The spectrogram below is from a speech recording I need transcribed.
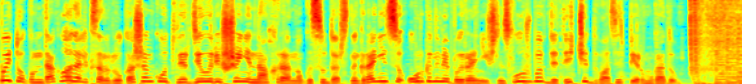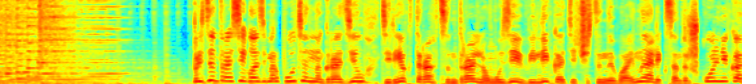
По итогам доклада Александр Лукашенко утвердил решение на охрану государственной границы органами пограничной службы в 2021 году. Президент России Владимир Путин наградил директора Центрального музея Великой Отечественной войны Александра Школьника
